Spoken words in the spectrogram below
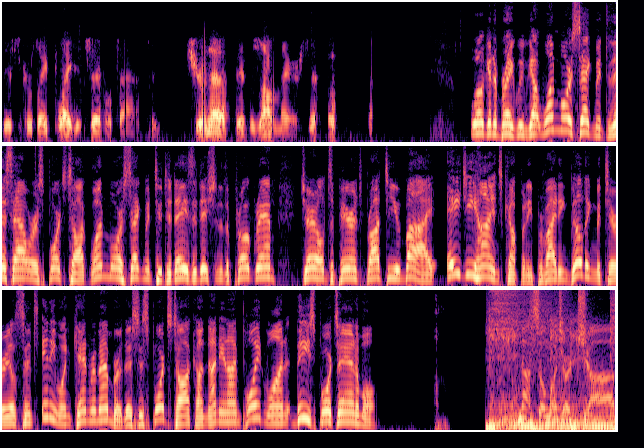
this," because they played it several times, and sure enough, it was on there. So. We'll get a break. We've got one more segment to this hour of Sports Talk, one more segment to today's edition of the program. Gerald's appearance brought to you by A.G. Heins Company, providing building materials since anyone can remember. This is Sports Talk on 99.1, The Sports Animal. Not so much our job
